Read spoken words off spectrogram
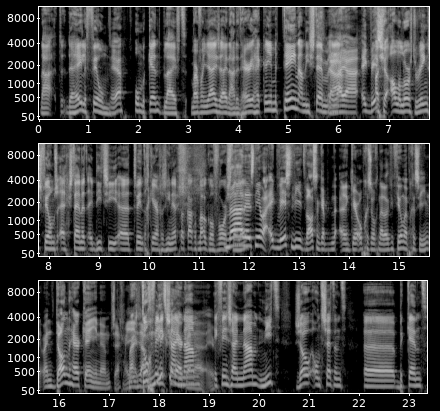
nou, de, hele film onbekend blijft, waarvan jij zei, nou, dit her- herken je meteen aan die stem. En Ja, ja, ik wist... Als je alle Lord of the Rings films extended editie eh 20 keer gezien hebt, dan kan ik het me ook wel voorstellen. Nou, dat is niet waar. Ik wist wie het was. En ik heb het een keer opgezocht nadat ik die film heb gezien. En dan herken je hem, zeg maar. Maar toch vind ik zijn naam. herkennen. Ik vind zijn naam niet zo ontzettend eh, bekend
